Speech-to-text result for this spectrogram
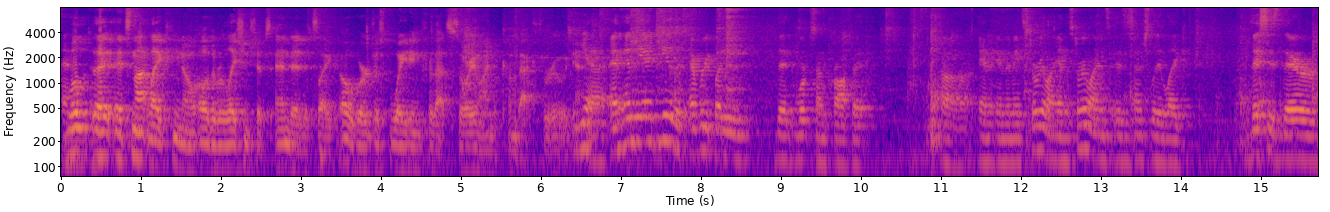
And- well, it's not like you know, oh, the relationship's ended. It's like, oh, we're just waiting for that storyline to come back through again. Yeah, and, and the idea that everybody that works on Prophet uh, in, in the main storyline and the storylines is essentially like this is their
